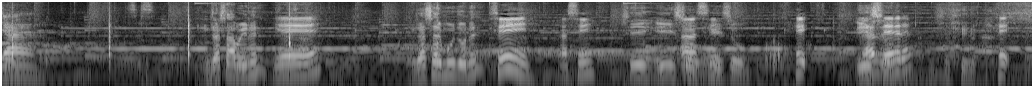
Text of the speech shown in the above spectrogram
Ya. já sabe né Yeah. já sei muito né Sim, assim. sim isso Ah, sim. isso Hey. Isso vendo? Hey.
